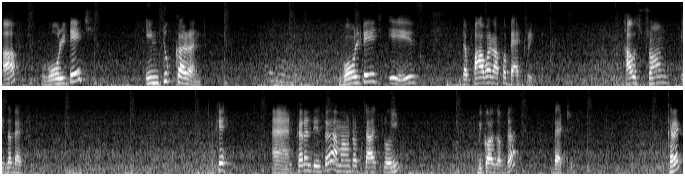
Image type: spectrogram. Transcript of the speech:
of voltage into current. Voltage is the power of a battery. How strong is a battery? Okay, and current is the amount of charge flowing because of the battery. Correct?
